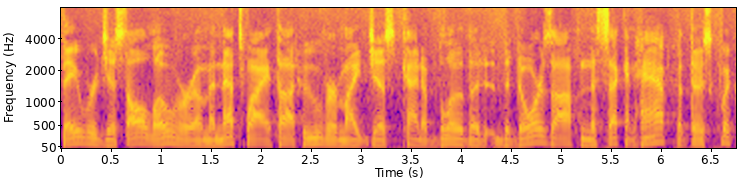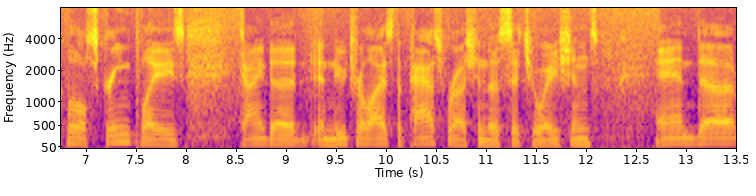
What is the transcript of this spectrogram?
they were just all over him, and that's why I thought Hoover might just kind of blow the the doors off in the second half. But those quick little screen plays kind of neutralized the pass rush in those situations, and. Uh,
